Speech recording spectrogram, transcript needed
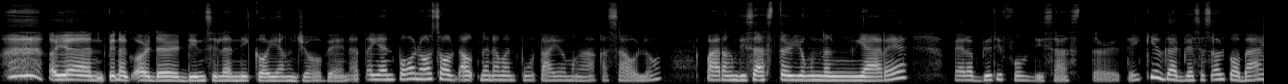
Ayan, pinag-order din sila ni Koyang Joven. At ayan po, no, sold out na naman po tayo mga kasaulo. Parang disaster yung nangyari, pero beautiful disaster. Thank you. God bless us all po. Bye.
